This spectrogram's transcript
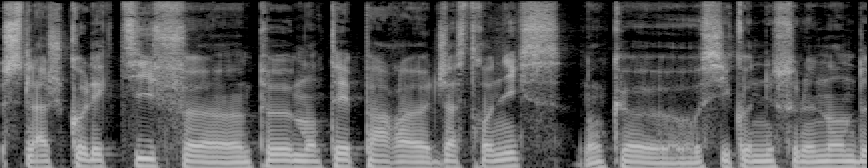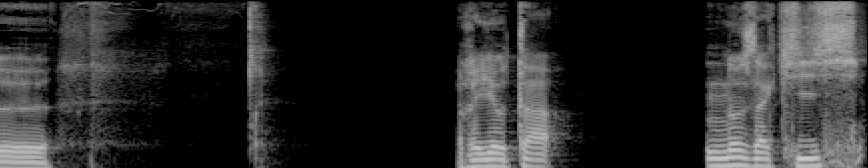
slash collectif euh, un peu monté par Jastronix, donc aussi connu sous le nom de Ryota Nozaki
